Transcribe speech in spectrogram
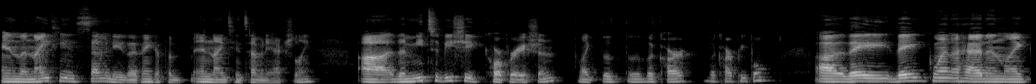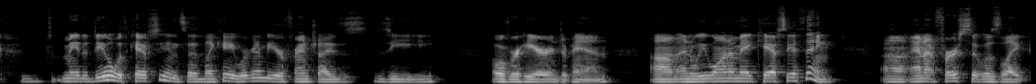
in the 1970s, I think at the in 1970 actually, uh, the Mitsubishi Corporation, like the, the the car the car people, uh, they they went ahead and like made a deal with KFC and said like, hey, we're gonna be your franchisee over here in Japan, um, and we want to make KFC a thing. Uh, and at first, it was like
